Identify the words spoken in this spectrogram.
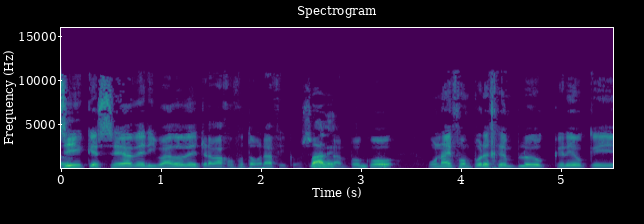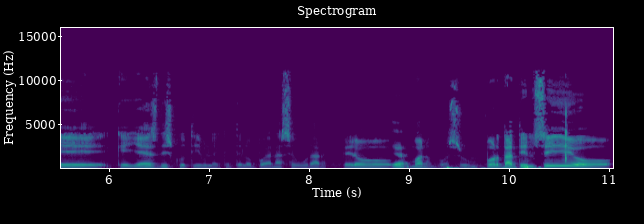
sí, que sea derivado de trabajo fotográfico. O sea, vale. Tampoco Un iPhone, por ejemplo, creo que, ya es discutible que te lo puedan asegurar. Pero bueno, pues un portátil sí o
